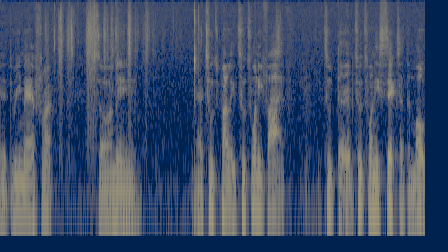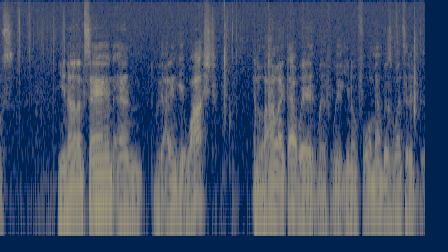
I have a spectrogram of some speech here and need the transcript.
In a three man front. So I mean, at two probably 225, 226 at the most. You know what I'm saying? And we, I didn't get washed in a line like that where, where, where you know four members went to the, the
